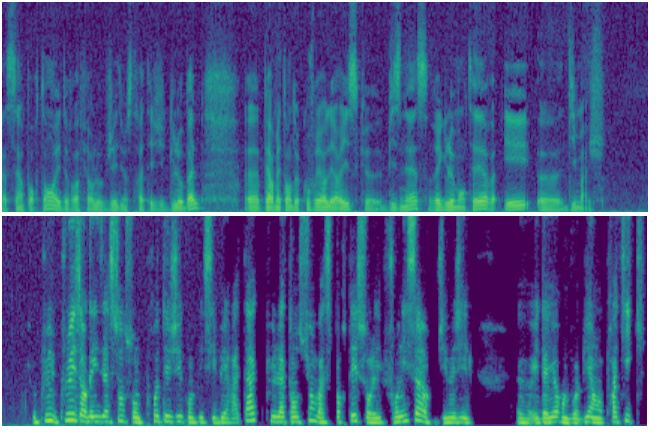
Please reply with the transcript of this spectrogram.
assez important et devra faire l'objet d'une stratégie globale euh, permettant de couvrir les risques business, réglementaires et d'image plus, les organisations sont protégées contre les cyberattaques, plus l'attention va se porter sur les fournisseurs, j'imagine. Euh, et d'ailleurs, on le voit bien en pratique.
